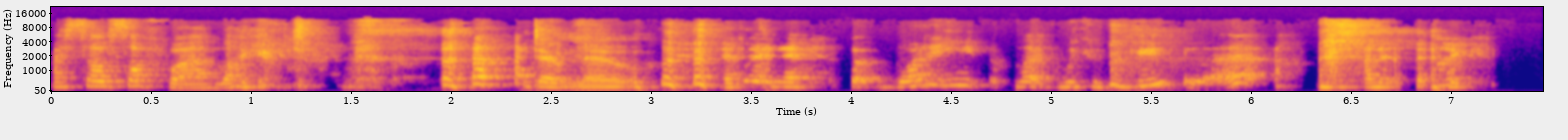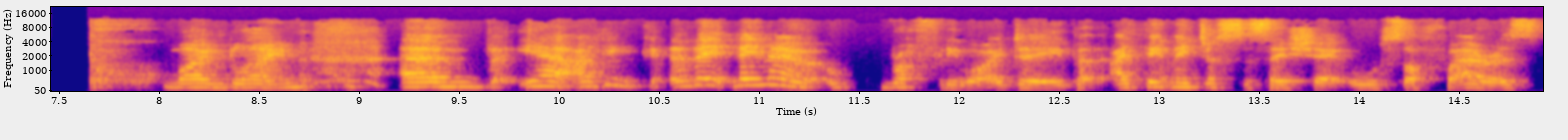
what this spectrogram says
I sell software. Like I don't know. I don't know. But why don't you like we could Google it? And it's like mind blown. Um, but yeah, I think they, they know roughly what I do, but I think they just associate all software as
